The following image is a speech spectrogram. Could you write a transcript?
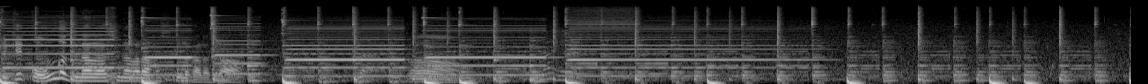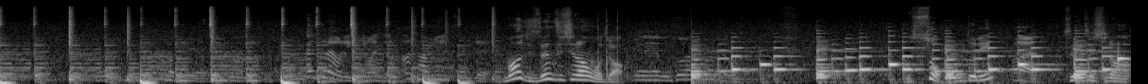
ん、で結構音楽鳴らしながら走ってたからさ。マジ全然知らんわじゃあ。嘘本当に？全然知らん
